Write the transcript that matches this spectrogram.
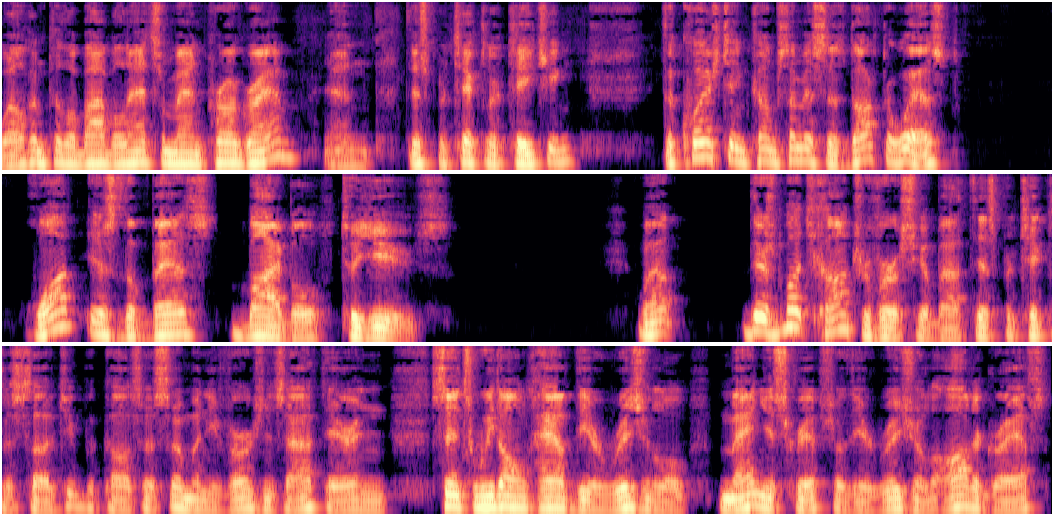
Welcome to the Bible Answer Man program and this particular teaching. The question comes to me says, Dr. West, what is the best Bible to use? Well, there's much controversy about this particular subject because there's so many versions out there. And since we don't have the original manuscripts or the original autographs,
